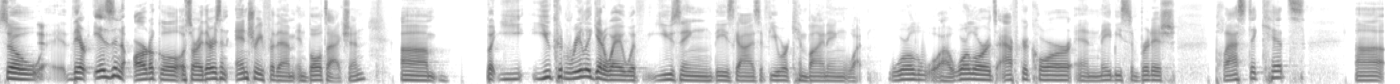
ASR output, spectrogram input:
So yeah. there is an article, oh, sorry, there is an entry for them in Bolt Action. Um, but y- you could really get away with using these guys if you were combining what World uh, Warlords, Africa Korps, and maybe some British plastic kits. Uh,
